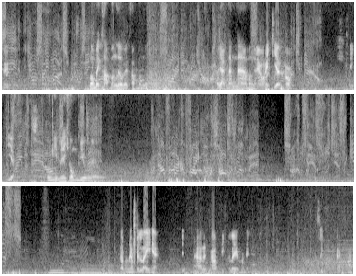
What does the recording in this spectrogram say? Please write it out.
เฉยๆเราไปขับบ้างเลยไปขับบ้างเลยเราอยากนั่งหน้าบ้างไม่อะเอาให้เกียรติเขาให้เกียรติตรงนี้ไม่ได้ชมวิวเลย แต่ตรงนั้นเป็นไรเนี่ยติดปัญหาเรื่องกราฟิกอะไรมันเนี่ยรู้สึกแปลกมาก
